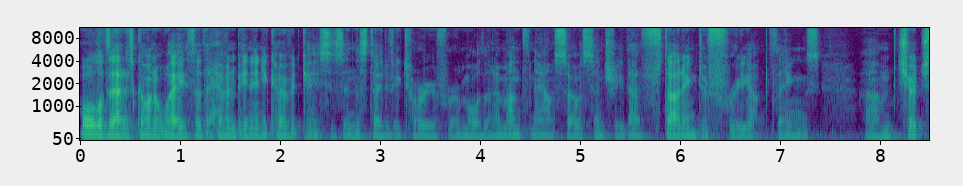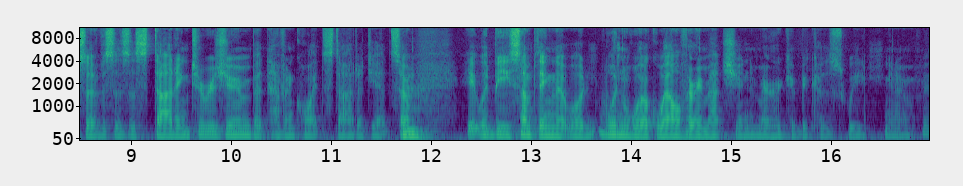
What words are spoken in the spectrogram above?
all of that has gone away so there haven't been any covid cases in the state of victoria for more than a month now so essentially they're starting to free up things um, church services are starting to resume, but haven't quite started yet. So. Mm. It would be something that would wouldn't work well very much in America because we, you know,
